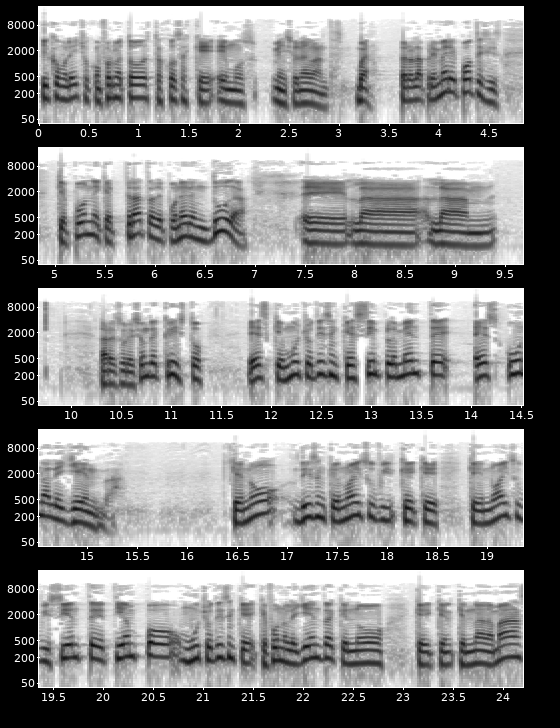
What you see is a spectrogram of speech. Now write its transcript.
y como le he dicho, conforme a todas estas cosas que hemos mencionado antes. Bueno, pero la primera hipótesis que pone, que trata de poner en duda eh, la, la resurrección de Cristo es que muchos dicen que simplemente es una leyenda que no dicen que no hay suficiente tiempo muchos dicen que, fue una leyenda que no que, nada más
